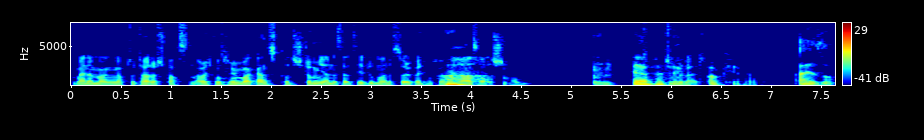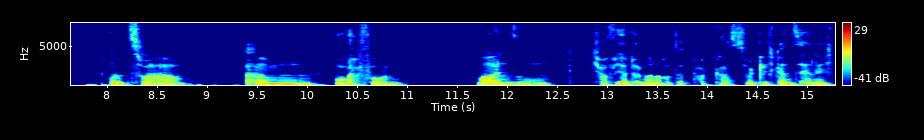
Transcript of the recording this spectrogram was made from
meiner Meinung nach totaler Schwachsinn. Aber ich muss mich mal ganz kurz stumm, Jan, das erzähl du mal eine Story, weil ich muss meine Nase ausschrauben. Ja, Tut- tut perfekt. mir leid. Okay. Ja. Also, und zwar, ähm, Vodafone. Moinsen. Ich hoffe, ihr hört immer noch unseren Podcast, wirklich ganz ehrlich.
